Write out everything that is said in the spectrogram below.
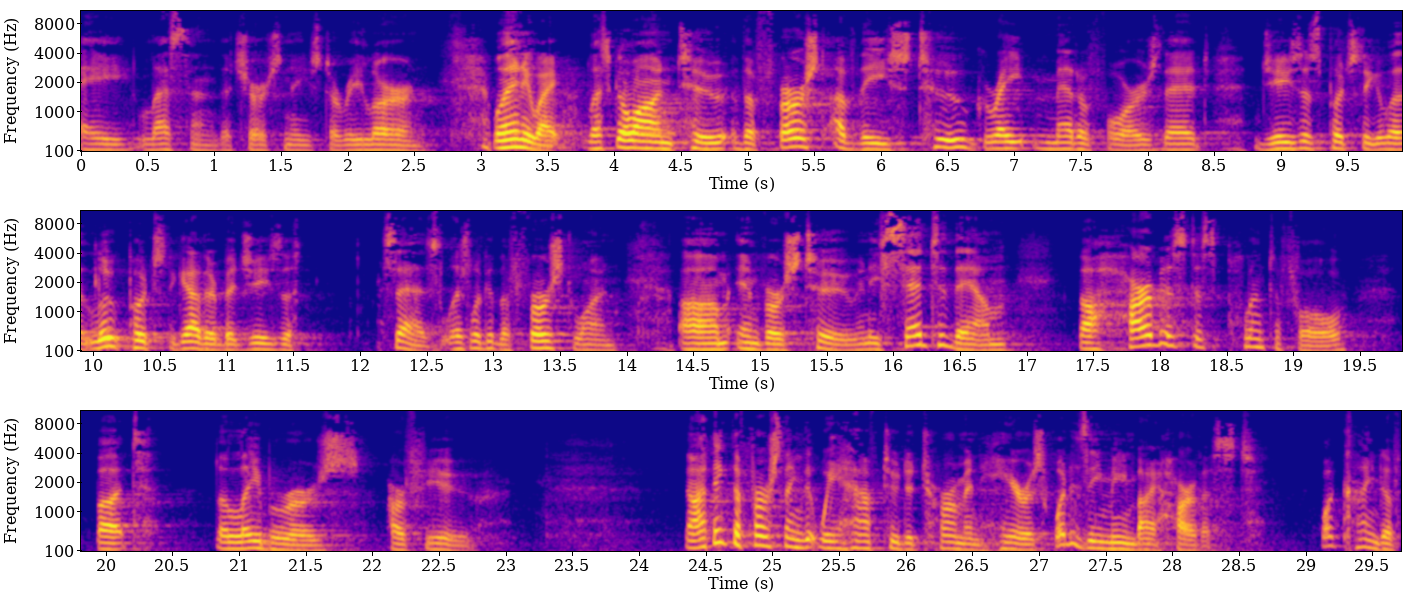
a lesson the church needs to relearn. Well, anyway, let's go on to the first of these two great metaphors that Jesus puts together, Luke puts together, but Jesus says. Let's look at the first one um, in verse 2. And he said to them, The harvest is plentiful, but the laborers are few. Now, I think the first thing that we have to determine here is what does he mean by harvest? What kind of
